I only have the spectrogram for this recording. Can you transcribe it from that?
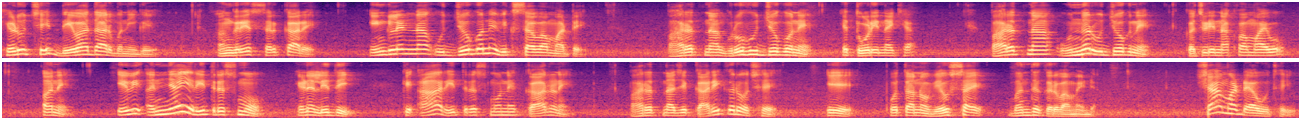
ખેડૂત છે દેવાદાર બની ગયો. અંગ્રેજ સરકારે ઇંગ્લેન્ડના ઉદ્યોગોને વિકસાવવા માટે ભારતના ગૃહ ઉદ્યોગોને એ તોડી નાખ્યા. ભારતના હુનર ઉદ્યોગને કચડી નાખવામાં આવ્યો અને એવી અન્યાયી રીત રસમો એણે લીધી કે આ રીત રસમોને કારણે ભારતના જે કારીગરો છે એ પોતાનો વ્યવસાય બંધ કરવા માંડ્યા. શા માટે આવું થયું?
